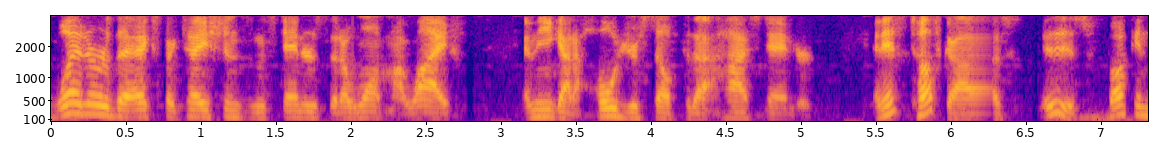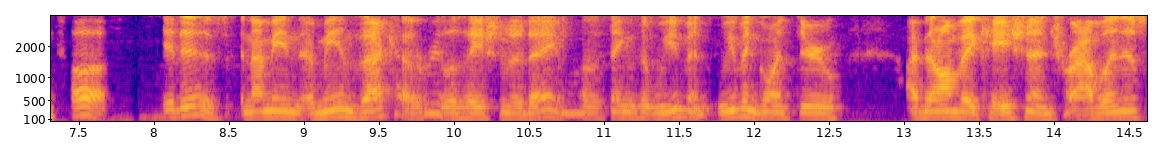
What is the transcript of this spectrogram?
what are the expectations and the standards that i want in my life? And then you got to hold yourself to that high standard. And it's tough guys. It is fucking tough. It is, and I mean, me and Zach had a realization today. One of the things that we've been we've been going through. I've been on vacation and traveling this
